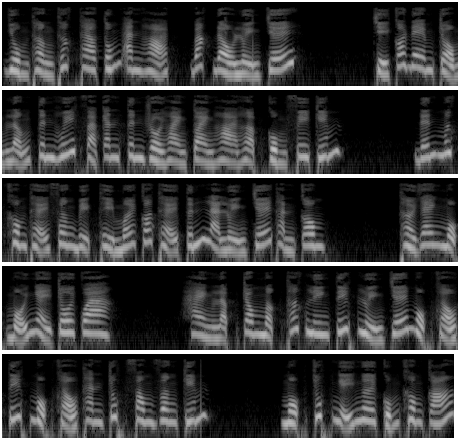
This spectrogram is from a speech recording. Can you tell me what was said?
dùng thần thức thao túng anh hỏa, bắt đầu luyện chế. Chỉ có đem trộn lẫn tinh huyết và canh tinh rồi hoàn toàn hòa hợp cùng phi kiếm. Đến mức không thể phân biệt thì mới có thể tính là luyện chế thành công. Thời gian một mỗi ngày trôi qua. Hàng lập trong mật thất liên tiếp luyện chế một khẩu tiếp một khẩu thanh trúc phong vân kiếm. Một chút nghỉ ngơi cũng không có.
